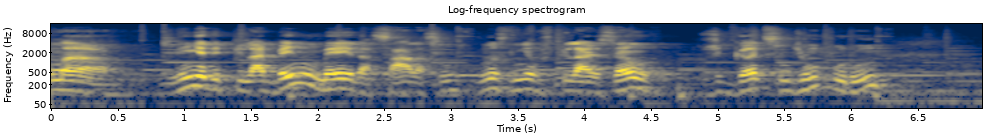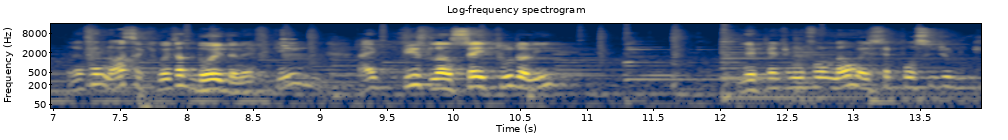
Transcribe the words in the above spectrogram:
uma linha de pilar bem no meio da sala, assim, duas linhas de pilarzão gigantes, assim, de um por um. Eu falei, nossa, que coisa doida, né? Fiquei. Aí fiz, lancei tudo ali. De repente o menino falou, não, mas isso é poço de luz.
